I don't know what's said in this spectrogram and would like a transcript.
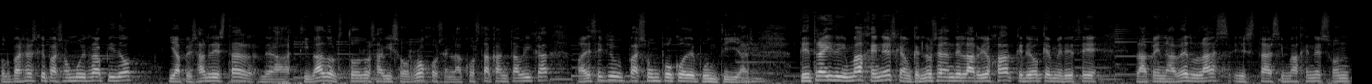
lo que pasa es que pasó muy rápido y a pesar de estar activados todos los avisos rojos en la costa cantábrica, parece que pasó un poco de puntillas. Te he traído imágenes que aunque no sean de La Rioja, creo que merece la pena verlas. Estas imágenes son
